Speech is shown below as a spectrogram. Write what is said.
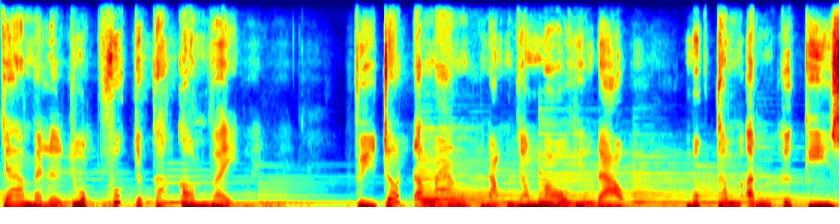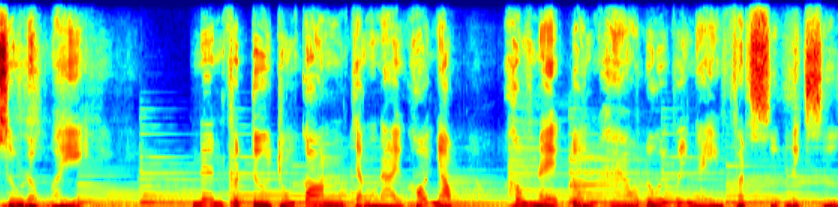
Cha mẹ lợi ruộng phước cho các con vậy. Vì trót đã mang nặng dòng máu hiếu đạo Một thâm ân cực kỳ sâu rộng ấy. Nên Phật tử chúng con chẳng nài khó nhọc không nệ tốn hao đối với ngày Phật sự lịch sử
